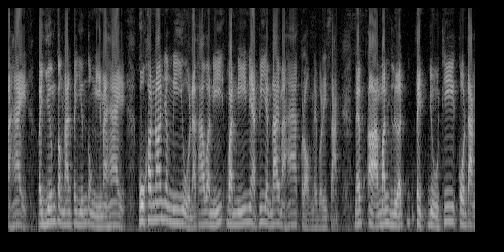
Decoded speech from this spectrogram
มาให้ ไปยืมตรงนั้นไปยืมตรงนี้มาให้ กูคานอนยังมีอยู่นะคะ วันนี้วันนี้เนี่ยพี่ยังได้มา 5 กล่องในบริษัทในอ่ามันเหลือติดอยู่ที่โกดัง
